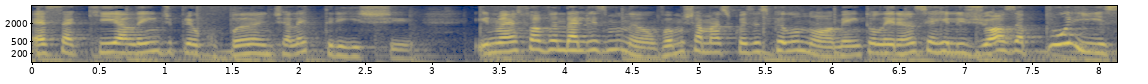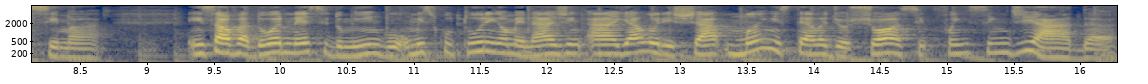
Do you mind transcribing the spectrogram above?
Essa aqui, além de preocupante, ela é triste. E não é só vandalismo, não. Vamos chamar as coisas pelo nome. É intolerância religiosa puríssima. Em Salvador, nesse domingo, uma escultura em homenagem a Yalorixá, mãe Estela de Oxóssi, foi incendiada.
